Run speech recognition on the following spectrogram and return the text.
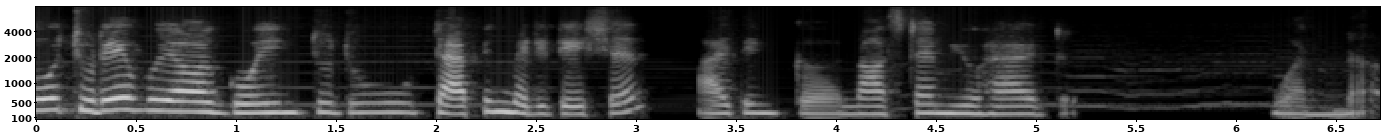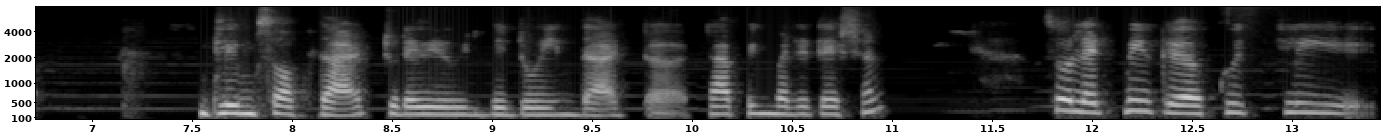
So today we are going to do tapping meditation. I think uh, last time you had one uh, glimpse of that. Today we will be doing that uh, tapping meditation. So let me uh, quickly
